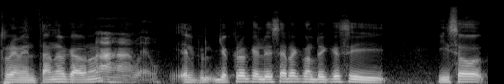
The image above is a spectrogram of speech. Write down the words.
reventando el cabrón. Ajá, huevo. El- yo creo que Luis R. Conríquez y hizo,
